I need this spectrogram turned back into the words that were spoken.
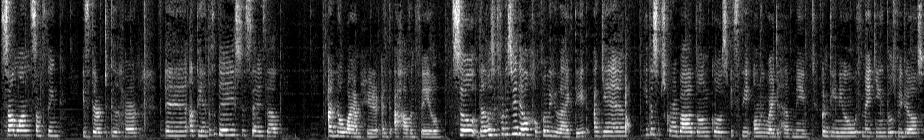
someone, something is there to kill her. And at the end of the day, she says that I know why I'm here and I haven't failed. So that was it for this video. Hopefully you liked it. Again, hit the subscribe button because it's the only way to help me continue with making those videos.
